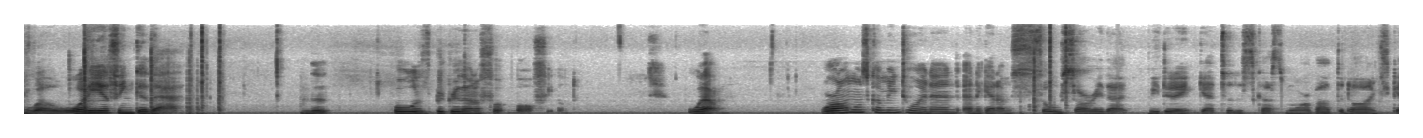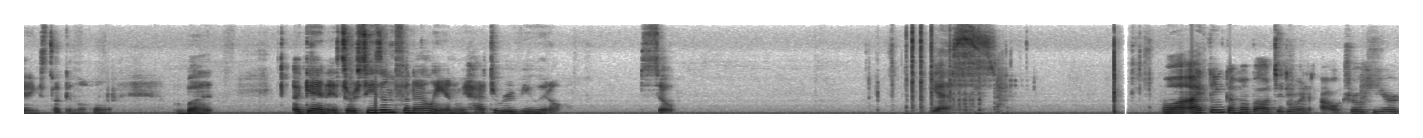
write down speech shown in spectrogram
Well, what do you think of that? The hole is bigger than a football field. Well, we're almost coming to an end, and again, I'm so sorry that we didn't get to discuss more about the dogs getting stuck in the hole. But again, it's our season finale, and we had to review it all. So, yes. Well, I think I'm about to do an outro here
